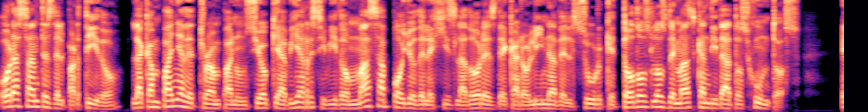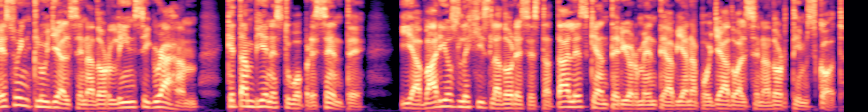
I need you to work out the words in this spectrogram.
Horas antes del partido, la campaña de Trump anunció que había recibido más apoyo de legisladores de Carolina del Sur que todos los demás candidatos juntos. Eso incluye al senador Lindsey Graham, que también estuvo presente, y a varios legisladores estatales que anteriormente habían apoyado al senador Tim Scott.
